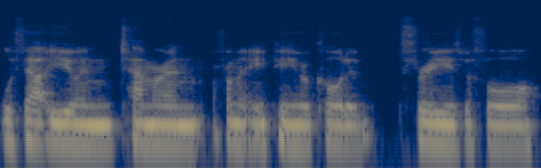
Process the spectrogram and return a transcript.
Without You and Tamarin from the EP recorded three years before.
